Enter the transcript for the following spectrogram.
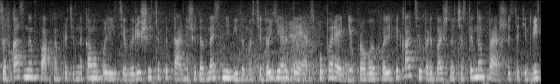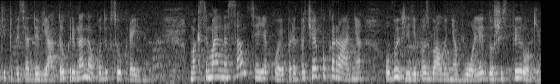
За вказаним фактом працівниками поліції вирішується питання щодо внесення відомості до ЄРДР з попередньою правовою кваліфікацією, передбаченою частиною 1 статті 259 Кримінального кодексу України. Максимальна санкція якої передбачає покарання у вигляді позбавлення волі до 6 років.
